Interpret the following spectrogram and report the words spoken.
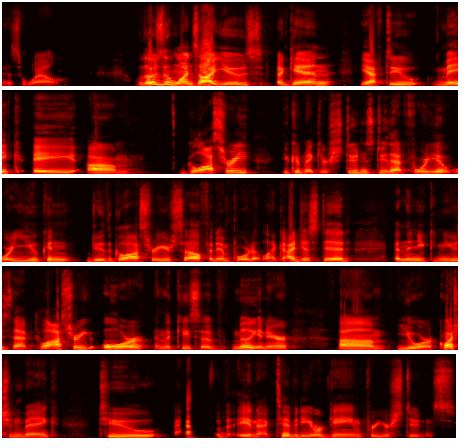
as well. Well, those are the ones I use. Again, you have to make a um, glossary. You could make your students do that for you, or you can do the glossary yourself and import it like I just did. And then you can use that glossary, or in the case of Millionaire, um, your question bank to have an activity or game for your students.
